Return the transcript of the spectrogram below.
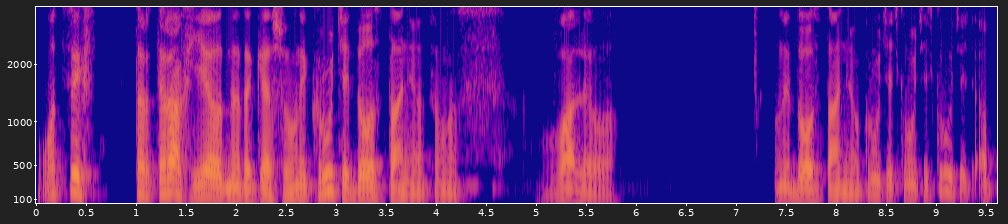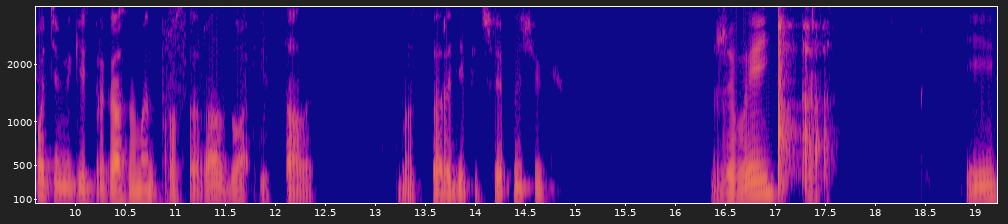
У цих стартерах є одне таке, що вони крутять до останнього. Це у нас валіо. Вони до останнього крутять, крутять, крутять, а потім в якийсь прекрасний момент просто раз, два і стали. У нас спереді підшипничок. Живий. І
